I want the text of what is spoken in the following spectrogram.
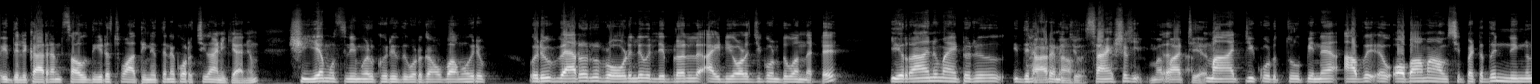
ഇതിൽ കാരണം സൗദിയുടെ സ്വാധീനത്തിനെ കുറച്ച് കാണിക്കാനും ഷിയ മുസ്ലിമുകൾക്ക് ഒരു ഇത് കൊടുക്കാൻ ഒബാമ ഒരു ഒരു വേറൊരു റോഡിൽ ലിബറൽ ഐഡിയോളജി കൊണ്ടുവന്നിട്ട് ഇറാനുമായിട്ടൊരു ഇതിനെ സാങ്ഷൻ മാറ്റി കൊടുത്തു. പിന്നെ അവ ഒബാമ ആവശ്യപ്പെട്ടത് നിങ്ങൾ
